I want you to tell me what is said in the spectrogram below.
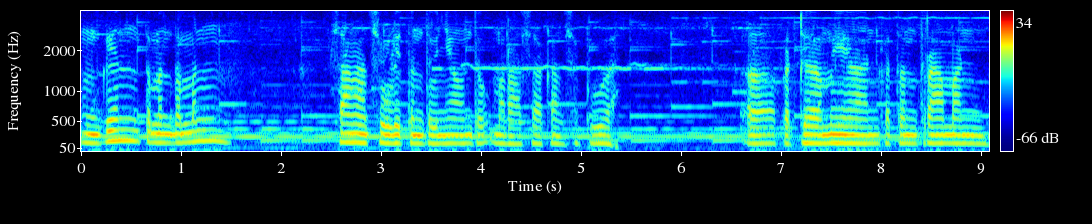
mungkin teman-teman sangat sulit tentunya untuk merasakan sebuah uh, kedamaian ketentraman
